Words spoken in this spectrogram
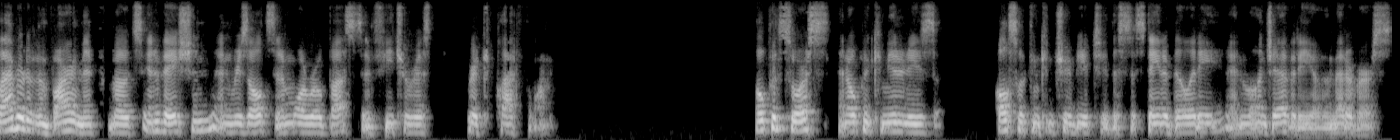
Collaborative environment promotes innovation and results in a more robust and feature-rich platform. Open source and open communities also can contribute to the sustainability and longevity of the metaverse.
